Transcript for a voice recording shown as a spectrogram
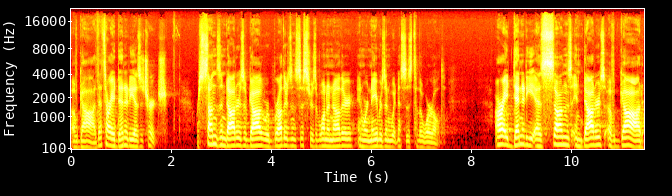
of God. That's our identity as a church. We're sons and daughters of God, we're brothers and sisters of one another, and we're neighbors and witnesses to the world. Our identity as sons and daughters of God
